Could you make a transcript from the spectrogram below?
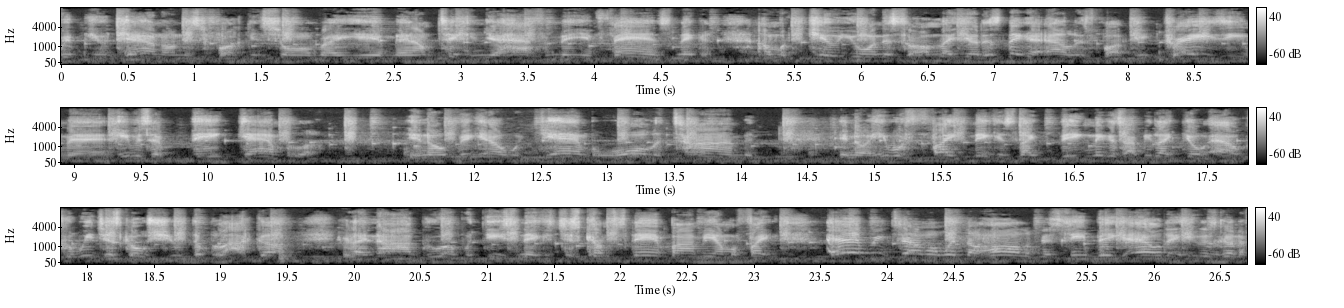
rip you down on this fucking song right here, man. I'm taking your half a million fans, nigga. I'ma kill you on this song." I'm like, "Yo, this nigga L is fucking crazy, man. He was a big gambler." You know, Big L would gamble all the time. And, you know, he would fight niggas, like big niggas. I'd be like, yo, L, could we just go shoot the block up? You're like, nah, I grew up with these niggas. Just come stand by me. I'm going to fight. Every time I went to Harlem to see Big L that he was going to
